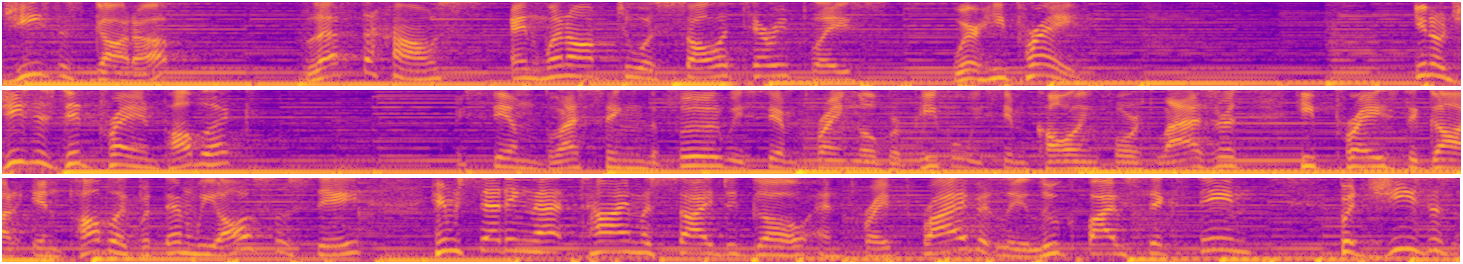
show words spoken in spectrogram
Jesus got up, left the house, and went off to a solitary place where he prayed. You know, Jesus did pray in public. We see him blessing the food. We see him praying over people. We see him calling forth Lazarus. He prays to God in public. But then we also see him setting that time aside to go and pray privately. Luke 5 16. But Jesus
